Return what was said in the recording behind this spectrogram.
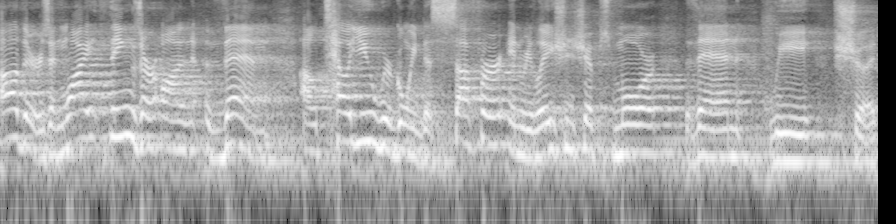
others and why things are on them, I'll tell you, we're going to suffer in relationships more than we should.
